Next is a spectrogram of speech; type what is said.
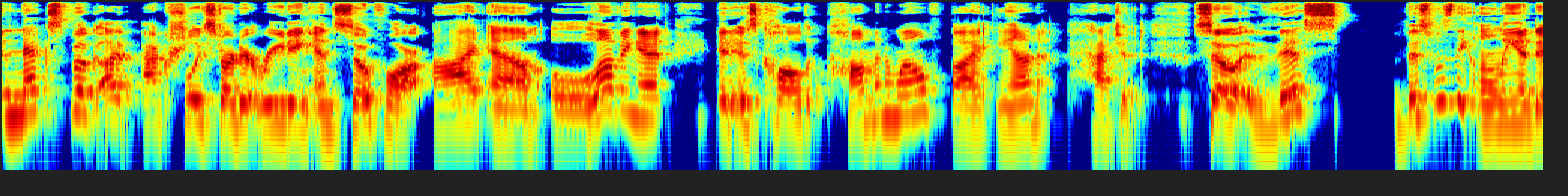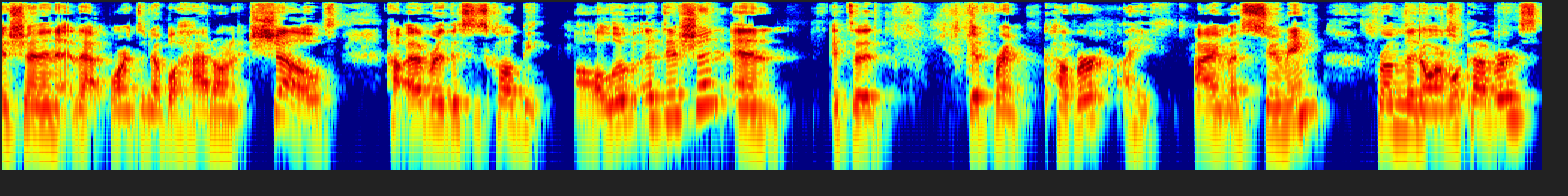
The next book I've actually started reading and so far I am loving it. It is called Commonwealth by Ann Patchett. So this this was the only edition that Barnes & Noble had on its shelves. However, this is called the Olive edition and it's a different cover, I, I'm assuming, from the normal covers.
